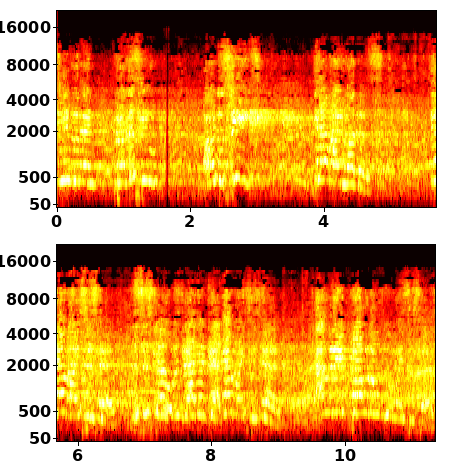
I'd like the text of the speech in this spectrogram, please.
Muslim women protesting on the streets. They are my mothers. They are my sister. The sister who is gathered there, they are my sister. I'm very proud of you, my sisters.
